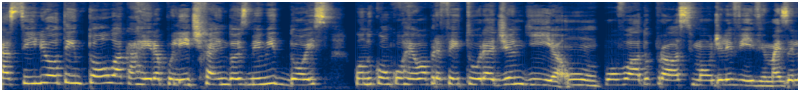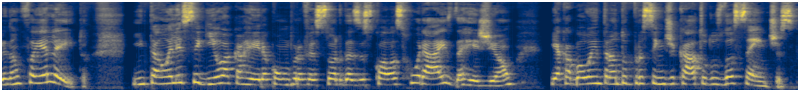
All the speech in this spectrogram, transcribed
Castilho tentou a carreira política em 2002, quando concorreu à prefeitura de Anguia, um povoado próximo onde ele vive, mas ele não foi eleito. Então ele seguiu a carreira como professor das escolas rurais da região e acabou entrando para o sindicato dos docentes.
